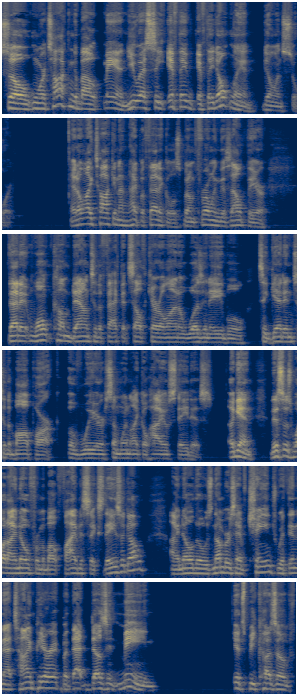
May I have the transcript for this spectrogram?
So when we're talking about man, USC, if they if they don't land Dylan Stewart, I don't like talking on hypotheticals, but I'm throwing this out there that it won't come down to the fact that South Carolina wasn't able to get into the ballpark of where someone like Ohio State is. Again, this is what I know from about five to six days ago. I know those numbers have changed within that time period, but that doesn't mean it's because of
